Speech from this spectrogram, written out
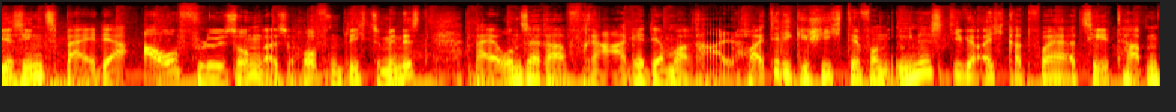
Wir sind bei der Auflösung, also hoffentlich zumindest, bei unserer Frage der Moral. Heute die Geschichte von Ines, die wir euch gerade vorher erzählt haben,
